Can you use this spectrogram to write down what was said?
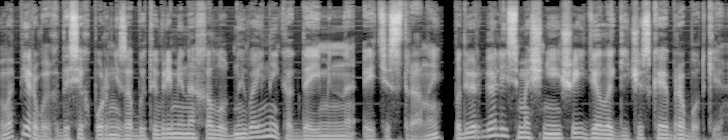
Во-первых, до сих пор не забыты времена Холодной войны, когда именно эти страны подвергались мощнейшей идеологической обработке.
